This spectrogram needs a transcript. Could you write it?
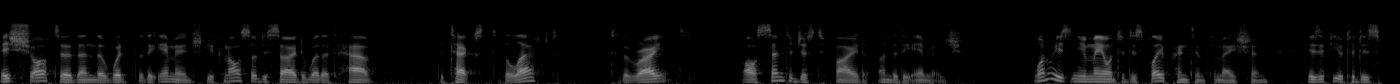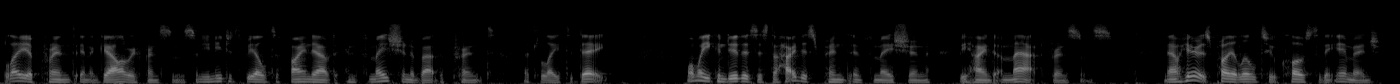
is shorter than the width of the image, you can also decide whether to have the text to the left, to the right, or center justified under the image. One reason you may want to display print information is if you were to display a print in a gallery for instance and you needed to be able to find out information about the print at a later date. One way you can do this is to hide this print information behind a mat for instance. Now here it's probably a little too close to the image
